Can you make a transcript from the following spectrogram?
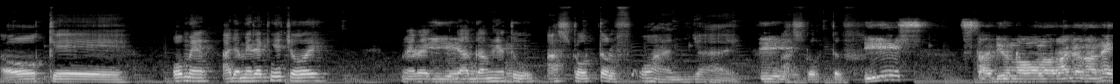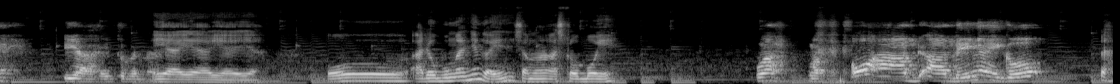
Oke. Oh, mer ada mereknya coy. Merek Iya. dagangnya tuh AstroTurf. Wah, anjay. Di, AstroTurf. di stadion olahraga kan eh iya itu benar Iya, iya, iya, iya. Oh, ada hubungannya nggak ini sama Astro Boy? wah oh ad adenya ego Lah,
